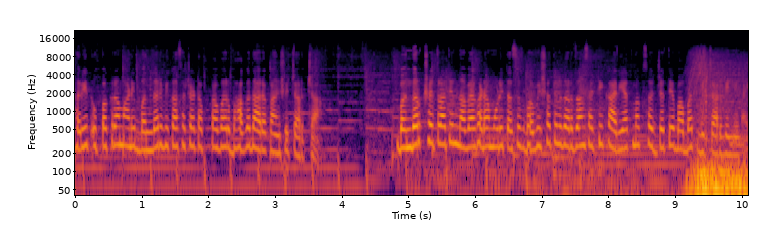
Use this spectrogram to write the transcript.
हरित उपक्रम आणि बंदर विकासाच्या टप्प्यावर भागधारकांशी चर्चा. बंदर क्षेत्रातील नव्या घडामोडी तसेच भविष्यातील गरजांसाठी कार्यात्मक सज्जतेबाबत विचारविनिमय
